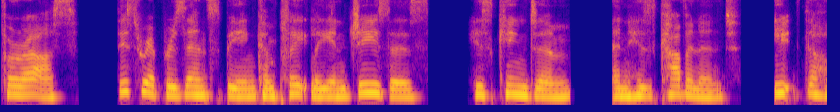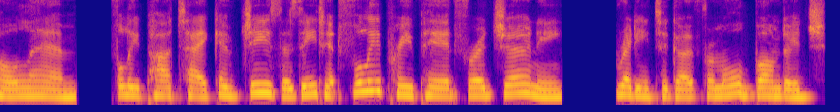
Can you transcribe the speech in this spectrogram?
For us, this represents being completely in Jesus, his kingdom, and his covenant. Eat the whole lamb, fully partake of Jesus, eat it fully prepared for a journey, ready to go from all bondage,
